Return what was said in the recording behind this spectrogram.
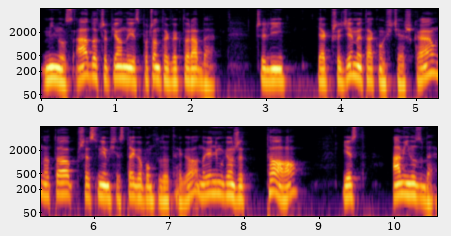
minus a doczepiony jest początek wektora b. Czyli jak przejdziemy taką ścieżkę, no to przesuniemy się z tego punktu do tego. No i oni mówią, że to jest a minus b.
